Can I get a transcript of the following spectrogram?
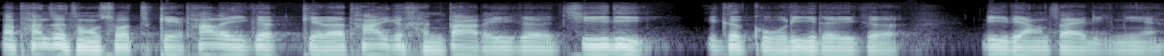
那潘正崇说给他了一个给了他一个很大的一个激励，一个鼓励的一个力量在里面。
